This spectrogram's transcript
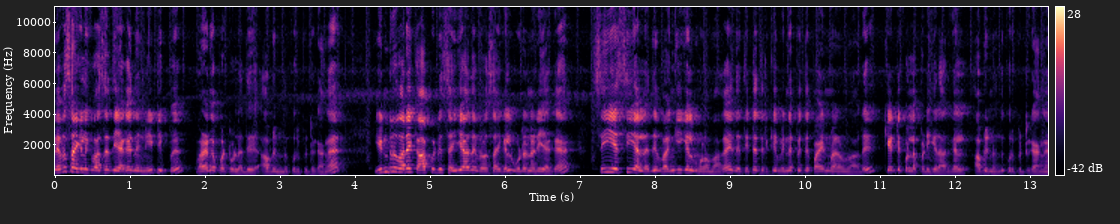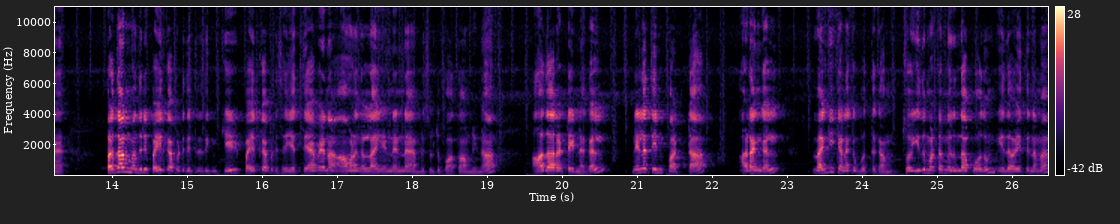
விவசாயிகளுக்கு வசதியாக இந்த நீட்டிப்பு வழங்கப்பட்டுள்ளது அப்படின்னு வந்து குறிப்பிட்டிருக்காங்க. இன்று வரை காப்பீடு செய்யாத விவசாயிகள் உடனடியாக சிஎஸ்சி அல்லது வங்கிகள் மூலமாக இந்த திட்டத்திற்கு விண்ணப்பித்து பயன்படுமாறு கேட்டுக்கொள்ளப்படுகிறார்கள் அப்படின்னு வந்து குறிப்பிட்டிருக்காங்க. பிரதான் மந்திரி பயிர் காப்பீட்டு திட்டத்தின் கீழ் பயிர் காப்பீடு செய்ய தேவையான ஆவணங்கள்லாம் என்னென்ன அப்படின்னு சொல்லிட்டு பார்த்தோம் அப்படின்னா ஆதார் அட்டை நகல் நிலத்தின் பட்டா அடங்கல் வங்கி கணக்கு புத்தகம். ஸோ இது மட்டும் இருந்தால் போதும். இதை வைத்து நம்ம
